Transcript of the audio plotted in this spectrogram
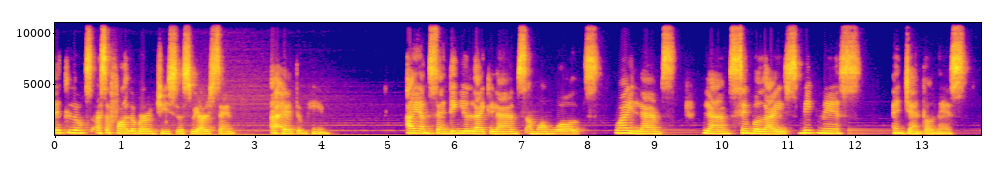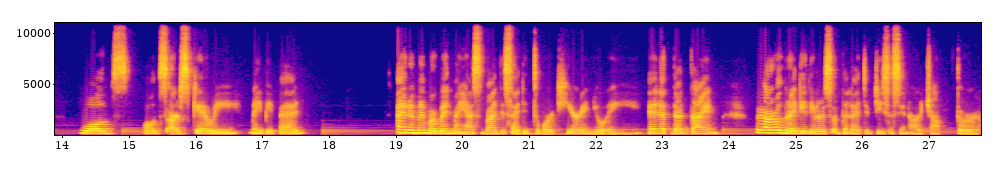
It looks as a follower of Jesus we are sent ahead of him. I am sending you like lambs among wolves. Why lambs? Lambs symbolize meekness and gentleness. Wolves, wolves are scary, maybe bad, I remember when my husband decided to work here in UAE, and at that time, we are already leaders of the Light of Jesus in our chapter.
